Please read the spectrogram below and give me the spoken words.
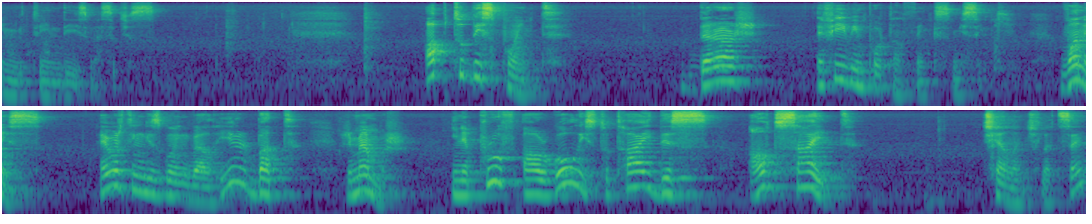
in between these messages. Up to this point, there are a few important things missing. One is everything is going well here, but remember, in a proof, our goal is to tie this outside challenge, let's say,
